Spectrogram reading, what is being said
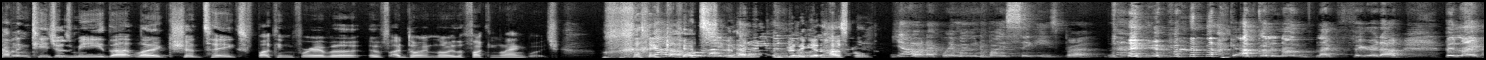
traveling teaches me that like shit takes fucking forever if I don't know the fucking language. like, Yeah, or like I I'm, don't I'm even gonna know get hustled. yeah, or like where am I going to buy ciggies, bro? Like, like, I've got to now like figure it out. But like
